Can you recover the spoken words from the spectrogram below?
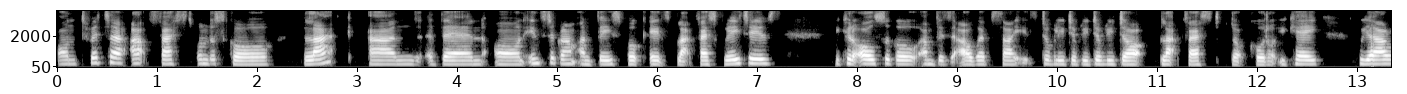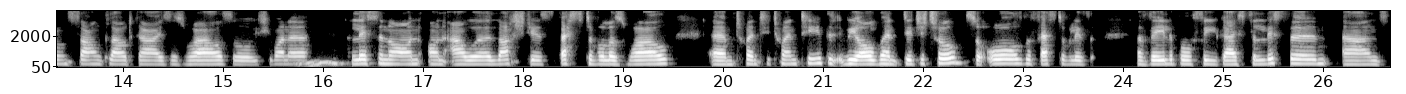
on Twitter at fest underscore black, and then on Instagram and Facebook, it's Blackfest Creatives. You can also go and visit our website. It's www.blackfest.co.uk. We are on SoundCloud, guys, as well. So if you want to mm. listen on on our last year's festival as well, um, 2020, we all went digital. So all the festival is available for you guys to listen and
